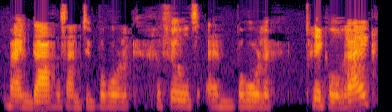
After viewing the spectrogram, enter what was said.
mijn dagen zijn natuurlijk behoorlijk gevuld en behoorlijk prikkelrijk.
